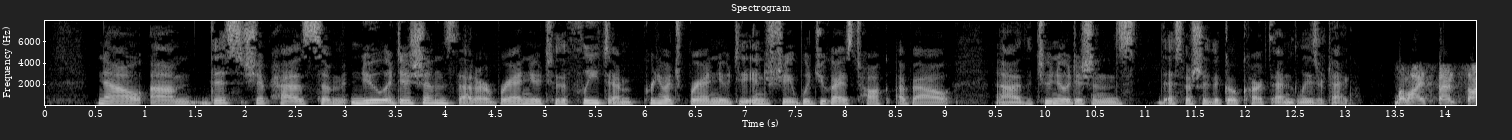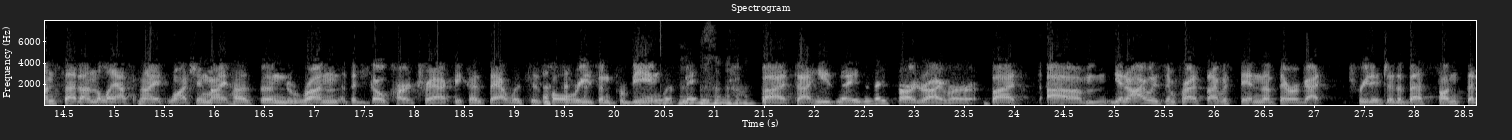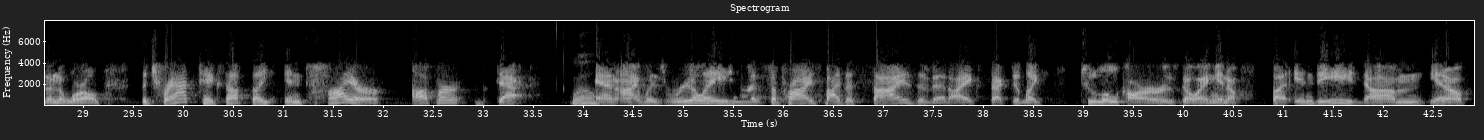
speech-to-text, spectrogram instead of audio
Now, um, this ship has some new additions that are brand new to the fleet and pretty much brand new to the industry. Would you guys talk about uh, the two new additions, especially the go karts and laser tag? Well, I spent sunset on the last night watching my husband run the go kart track because that was his whole reason for being with me. But uh, he's a, he's a race car driver. But um, you know, I was impressed. I was standing up there, got treated to the best sunset in the world. The track takes up the entire upper deck. Wow. And I was really uh, surprised by the size of it. I expected like two little cars going, you know, but indeed, um, you know,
